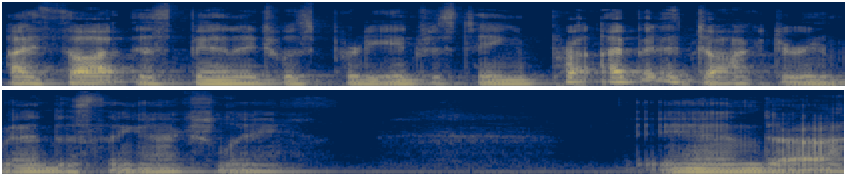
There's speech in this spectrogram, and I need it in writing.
I thought this bandage was pretty interesting. I bet a doctor invented this thing, actually. And uh,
